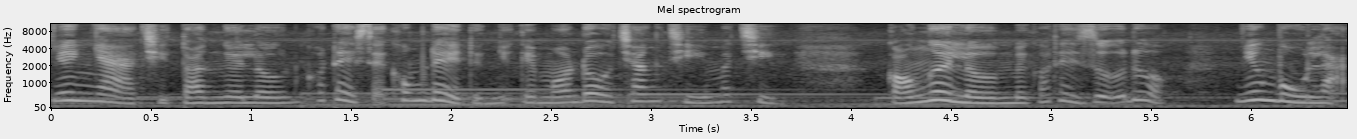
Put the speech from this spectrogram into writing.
nhưng nhà chỉ toàn người lớn có thể sẽ không để được những cái món đồ trang trí mà chỉ có người lớn mới có thể giữ được. Nhưng bù lại,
